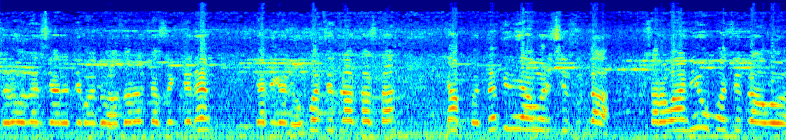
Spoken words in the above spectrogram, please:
सर्वजण शहराचे बांधव हजारांच्या संख्येने त्या ठिकाणी उपस्थित राहत असतात. त्या पद्धतीने यावर्षी सुद्धा सर्वांनी उपस्थित राहावं.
